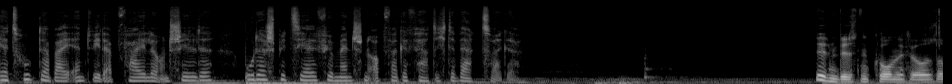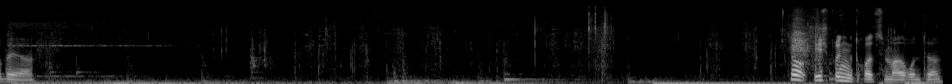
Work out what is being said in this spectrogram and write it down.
Er trug dabei entweder Pfeile und Schilde oder speziell für Menschenopfer gefertigte Werkzeuge. Sieht ein bisschen komisch aus, aber ja. So, wir springen trotzdem mal runter.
